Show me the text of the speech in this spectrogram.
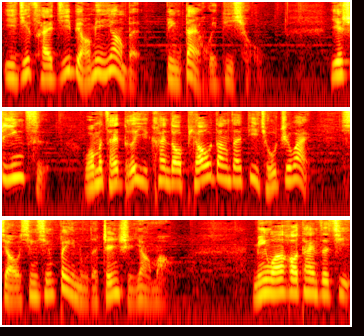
以及采集表面样本并带回地球。也是因此，我们才得以看到飘荡在地球之外小行星贝努的真实样貌。冥王号探测器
